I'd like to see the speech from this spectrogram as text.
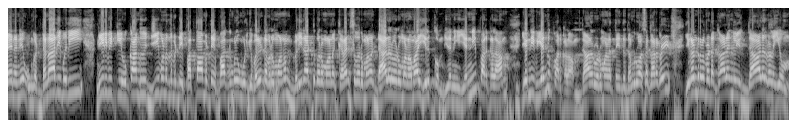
ஏனெனில் உங்கள் ஜனாதிபதி நீர் வீட்டில் உட்கார்ந்து ஜீவனத்தை விட்டை பத்தாம் விட்டை பார்க்கும்போது உங்களுக்கு வருட வருமானம் வெளிநாட்டு வருமானம் கரன்சி வருமானம் டாலர் வருமானமாக இருக்கும். இதை நீங்கள் எண்ணி பார்க்கலாம் எண்ணி வியந்து பார்க்கலாம். டாலர் வருமானத்தை இந்த தனுர்வாசக்காரர்கள் இரண்டரை வருட காலங்களில் டாலர்களையும்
